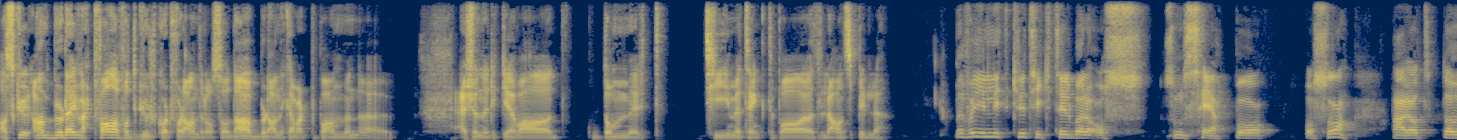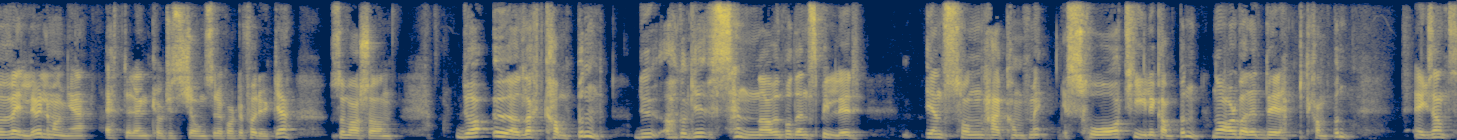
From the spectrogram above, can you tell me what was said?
han, skulle, han burde i hvert fall ha fått gult kort for det andre også. Da burde han ikke ha vært på banen, men uh, jeg skjønner ikke hva dommerteamet tenkte på å la han spille. Men for å gi litt kritikk til bare oss som ser på også, er jo at det var veldig veldig mange etter den Curtis Jones-rekordet forrige uke som var sånn Du har ødelagt kampen! Du kan ikke sende av en på den spiller i en sånn her kamp med så tidlig kampen. Nå har du bare drept kampen. Ikke sant?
